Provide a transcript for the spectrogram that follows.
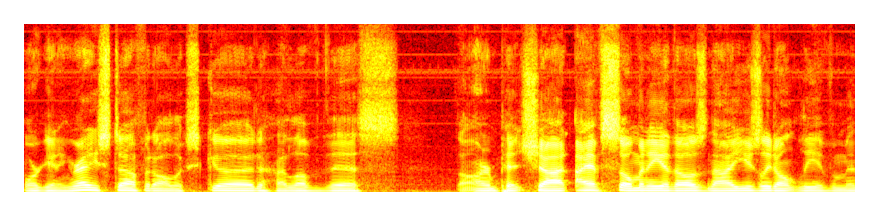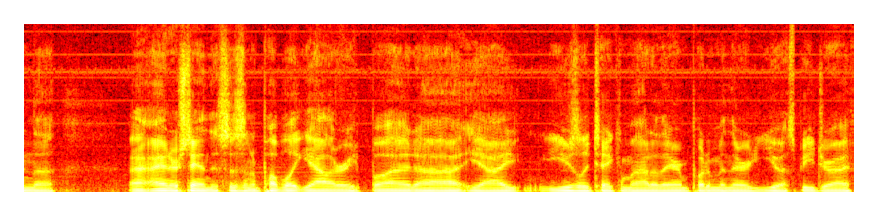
More getting ready stuff. It all looks good. I love this. The armpit shot. I have so many of those now. I usually don't leave them in the. I understand this isn't a public gallery, but uh, yeah, I usually take them out of there and put them in their USB drive.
